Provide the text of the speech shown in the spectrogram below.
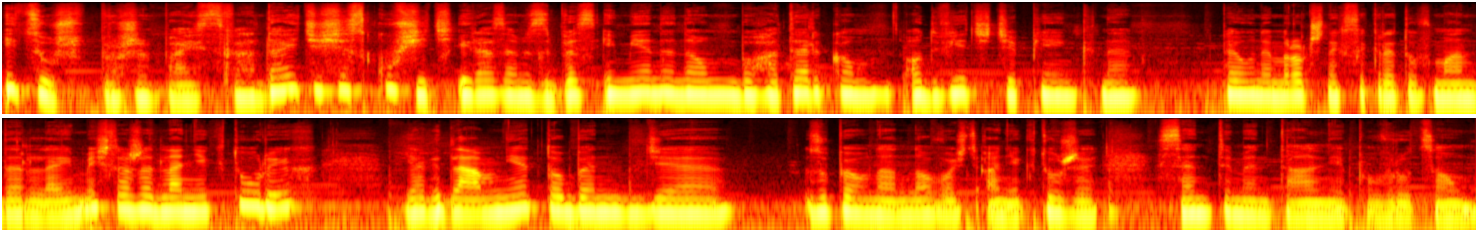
I cóż, proszę Państwa, dajcie się skusić i razem z bezimienną bohaterką odwiedźcie piękne, pełne mrocznych sekretów Manderley. Myślę, że dla niektórych, jak dla mnie, to będzie zupełna nowość, a niektórzy sentymentalnie powrócą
